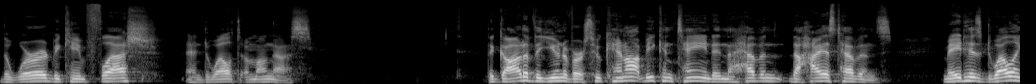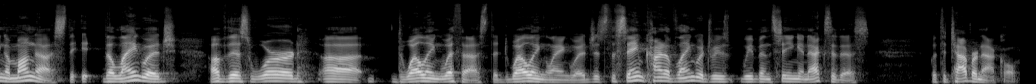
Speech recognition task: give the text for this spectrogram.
The Word became flesh and dwelt among us the God of the universe, who cannot be contained in the heaven, the highest heavens, made his dwelling among us. The, the language of this word, uh, dwelling with us, the dwelling language, it's the same kind of language we've, we've been seeing in Exodus with the tabernacle.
